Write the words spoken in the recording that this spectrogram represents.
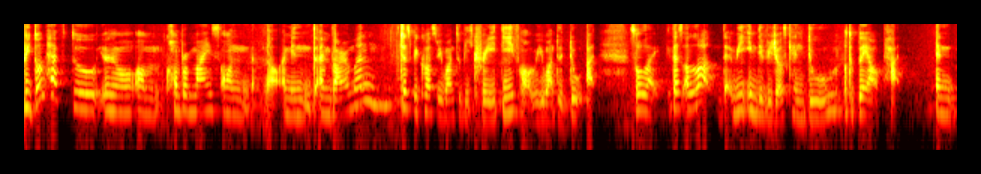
we don't have to, you know, um, compromise on, uh, I mean, the environment just because we want to be creative or we want to do art. So like, there's a lot that we individuals can do to play our part and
